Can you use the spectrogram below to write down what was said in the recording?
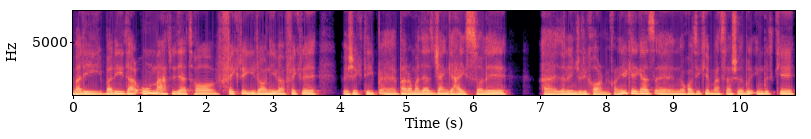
ولی ولی در اون محدودیت ها فکر ایرانی و فکر به شکلی برآمده از جنگ 8 ساله داره اینجوری کار می‌کنه. یکی دیگه از نقاطی که مطرح شده بود این بود که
